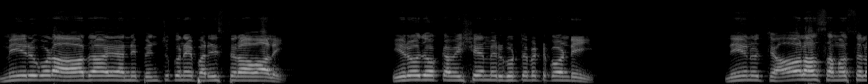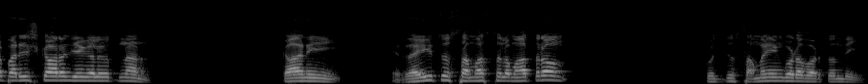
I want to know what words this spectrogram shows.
మీరు కూడా ఆదాయాన్ని పెంచుకునే పరిస్థితి రావాలి. ఈరోజు ఒక్క విషయం మీరు గుర్తుపెట్టుకోండి. నేను చాలా సమస్యల పరిష్కారం చేయగలుగుతున్నాను. కానీ రైతు సమస్యలు మాత్రం కొంచెం సమయం కూడా పడుతుంది.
